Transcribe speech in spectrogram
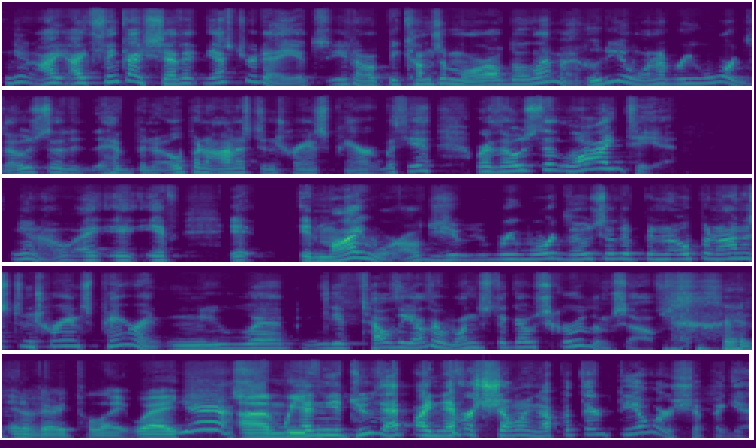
You know, I, I think I said it yesterday. It's, you know, it becomes a moral dilemma. Who do you want to reward? Those that have been open, honest, and transparent with you, or those that lied to you? You know, I- if it, in my world, you reward those that have been open, honest, and transparent, and you uh, you tell the other ones to go screw themselves. in, in a very polite way. Yes. Um, and you do that by never showing up at their dealership again.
